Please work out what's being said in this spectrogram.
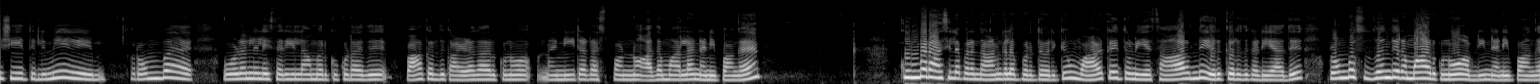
விஷயத்துலையுமே ரொம்ப உடல்நிலை சரியில்லாமல் இருக்கக்கூடாது. பார்க்கறதுக்கு அழகாக இருக்கணும், நீட்டாக ட்ரெஸ் பண்ணணும், அதை மாதிரிலாம் நினைப்பாங்க கும்பராசியில் பிறந்த ஆண்களை பொறுத்த வரைக்கும் வாழ்க்கை துணையை சார்ந்து இருக்கிறது கிடையாது. ரொம்ப சுதந்திரமாக இருக்கணும் அப்படின்னு நினைப்பாங்க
